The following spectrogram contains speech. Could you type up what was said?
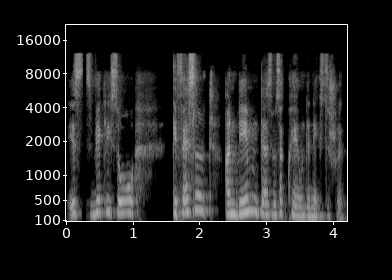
ist wirklich so gefesselt an dem, dass man sagt, okay, und der nächste Schritt.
